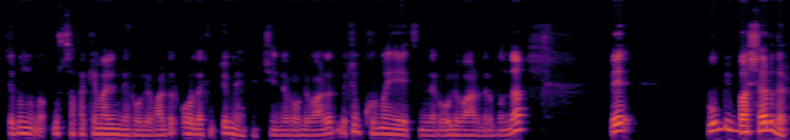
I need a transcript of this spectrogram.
İşte bunun Mustafa Kemal'in de rolü vardır. Oradaki bütün Mehmetçiğin de rolü vardır. Bütün kurma heyetinin de rolü vardır bunda. Ve bu bir başarıdır.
